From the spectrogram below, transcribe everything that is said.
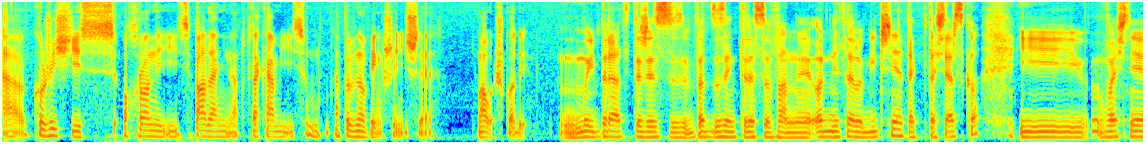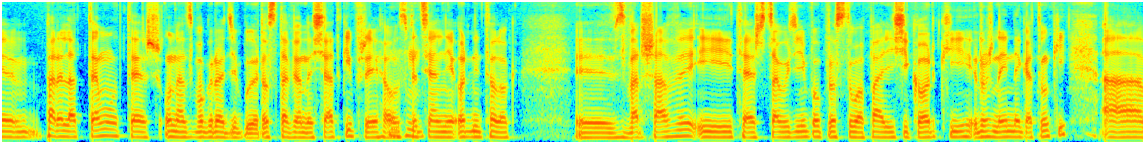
A korzyści z ochrony i z badań nad ptakami są na pewno większe niż te małe szkody. Mój brat też jest bardzo zainteresowany ornitologicznie, tak ptasiarsko i właśnie parę lat temu też u nas w ogrodzie były rozstawione siatki, przyjechał Mhm. specjalnie ornitolog y, z Warszawy i też cały dzień po prostu łapali sikorki, różne inne gatunki, a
